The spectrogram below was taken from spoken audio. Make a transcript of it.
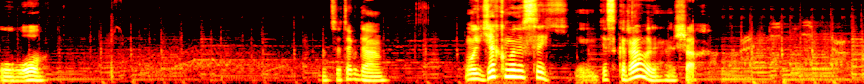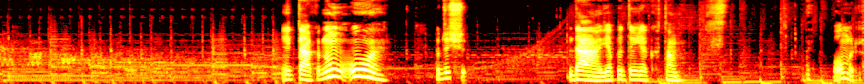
Ого. Оце так да. Ой, як у мене все яскраве жах. І так, ну о. Короче. Да, я питаю, як там. Помер.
